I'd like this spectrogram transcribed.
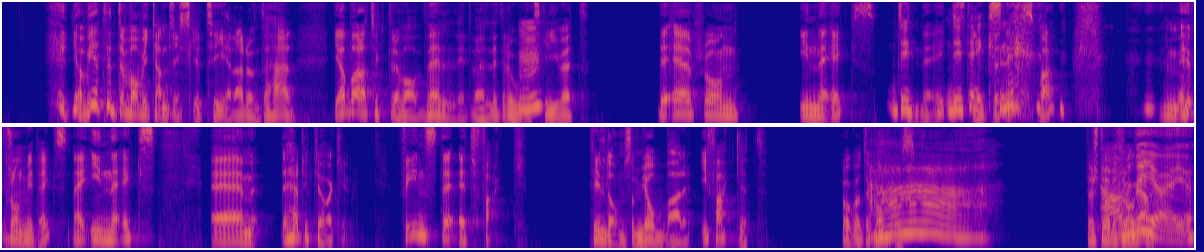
jag vet inte vad vi kan diskutera runt det här. Jag bara tyckte det var väldigt, väldigt roligt Mm. skrivet. Det är från InneX. InneX? ditt inte ex, nej. ex, va? från mitt ex. Nej, InneX. Um, det här tyckte jag var kul. Finns det ett fack till de som jobbar i facket? Fråga till kompis. Ah. Förstår ja, du frågan? men det gör jag ju.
